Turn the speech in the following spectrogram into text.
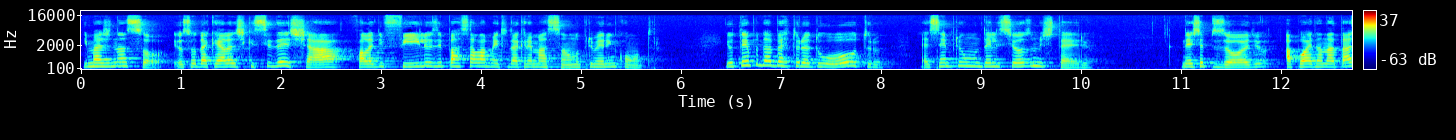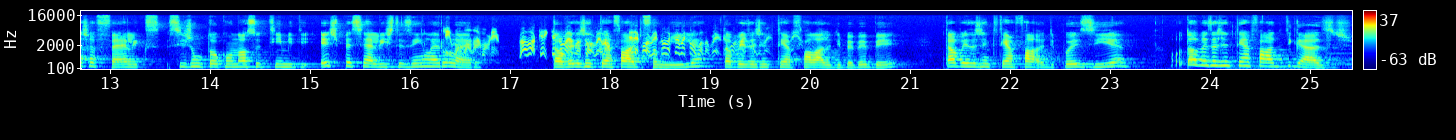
Imagina só, eu sou daquelas que, se deixar, fala de filhos e parcelamento da cremação no primeiro encontro. E o tempo da abertura do outro é sempre um delicioso mistério. Neste episódio, a poeta Natasha Félix se juntou com o nosso time de especialistas em lero-lero. Talvez a gente tenha falado de família, talvez a gente tenha falado de BBB, talvez a gente tenha falado de poesia, ou talvez a gente tenha falado de gases.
